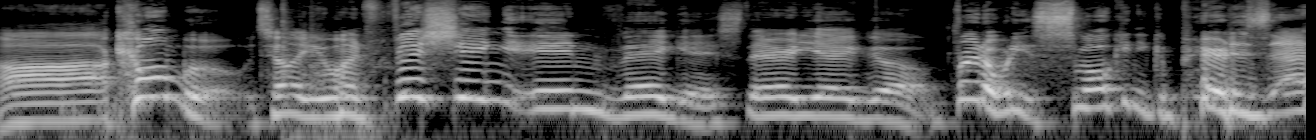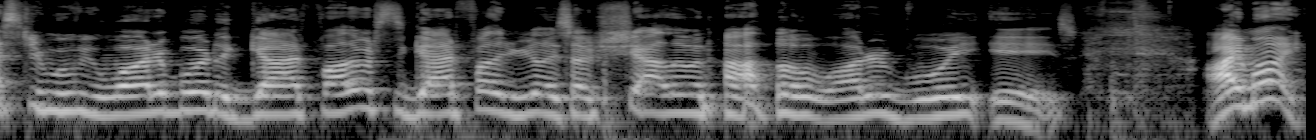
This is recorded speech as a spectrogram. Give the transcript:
Uh, Kombu, tell you went fishing in Vegas. There you go. Fredo, what are you smoking? You compare disaster movie Waterboy to Godfather. What's the Godfather? You realize how shallow and hollow Waterboy is. I might.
